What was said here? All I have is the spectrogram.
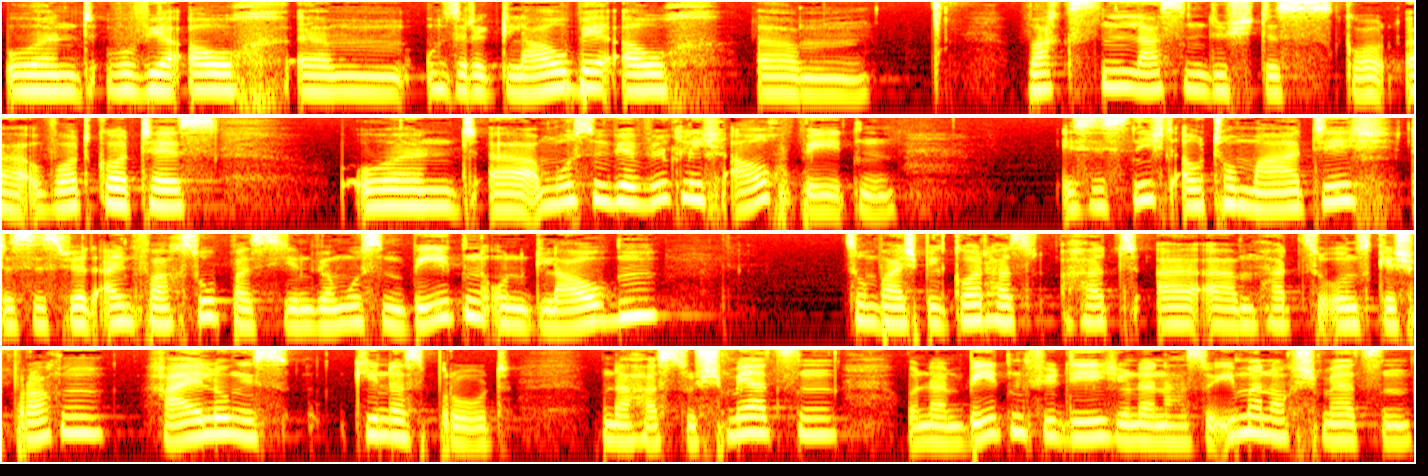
und wo wir auch ähm, unsere Glaube auch ähm, wachsen lassen durch das Gott, äh, Wort Gottes und äh, müssen wir wirklich auch beten. Es ist nicht automatisch, dass es wird einfach so passieren. Wir müssen beten und glauben. Zum Beispiel Gott hat, hat, äh, äh, hat zu uns gesprochen, Heilung ist Kindersbrot. Und da hast du Schmerzen und dann beten für dich und dann hast du immer noch Schmerzen.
